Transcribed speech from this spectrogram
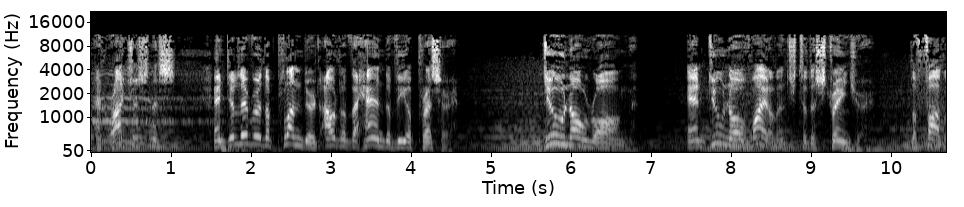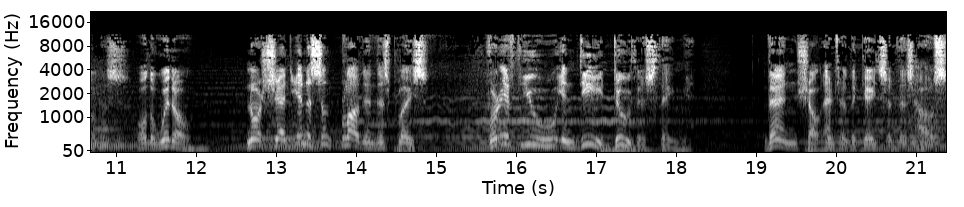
and righteousness, and deliver the plundered out of the hand of the oppressor. Do no wrong, and do no violence to the stranger, the fatherless, or the widow, nor shed innocent blood in this place. For if you indeed do this thing, then shall enter the gates of this house,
